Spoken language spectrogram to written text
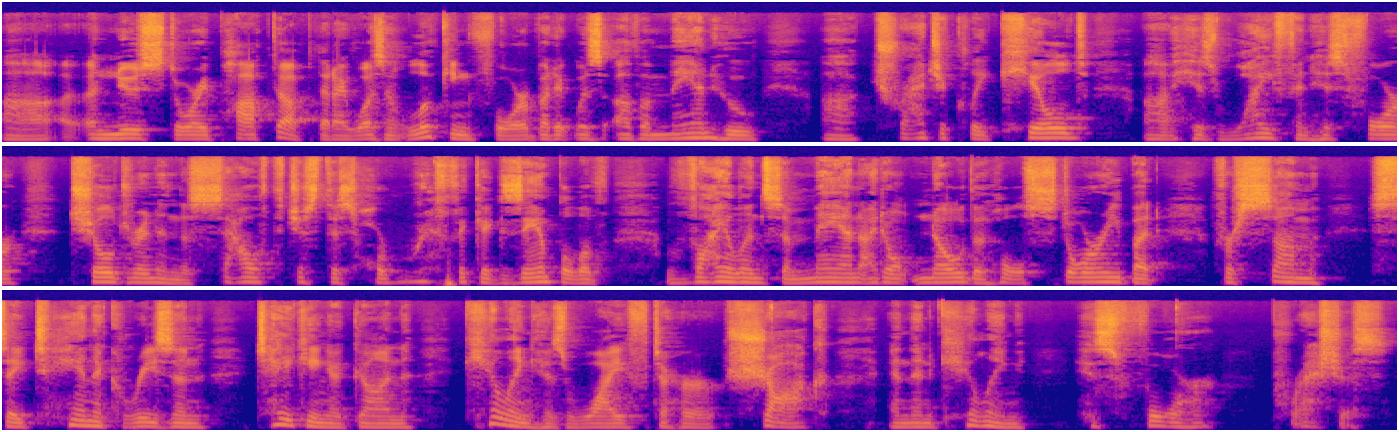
uh, a news story popped up that I wasn't looking for, but it was of a man who uh, tragically killed uh, his wife and his four children in the South. Just this horrific example of violence. A man, I don't know the whole story, but for some satanic reason, taking a gun, killing his wife to her shock, and then killing his four precious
